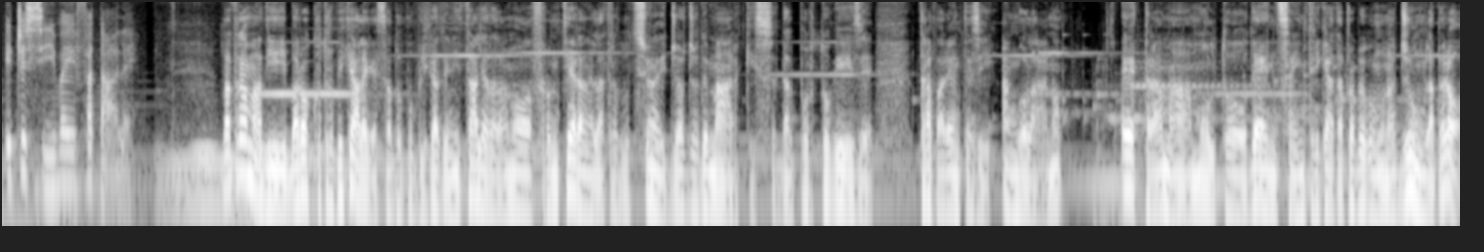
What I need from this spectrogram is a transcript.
eccessiva e fatale. La trama di Barocco Tropicale, che è stato pubblicato in Italia dalla Nuova Frontiera nella traduzione di Giorgio De Marchis dal portoghese, tra parentesi, angolano, è trama molto densa, intricata, proprio come una giungla, però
